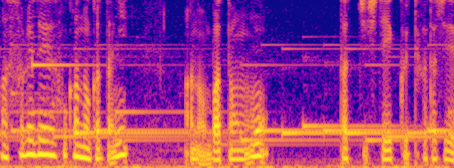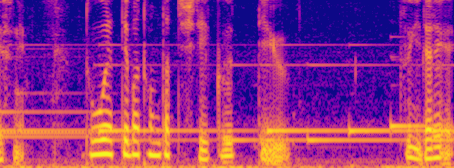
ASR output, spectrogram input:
まあ、それで他の方にあのバトンをタッチしていくって形ですね。どうやってバトンタッチしていくっていう、次誰、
